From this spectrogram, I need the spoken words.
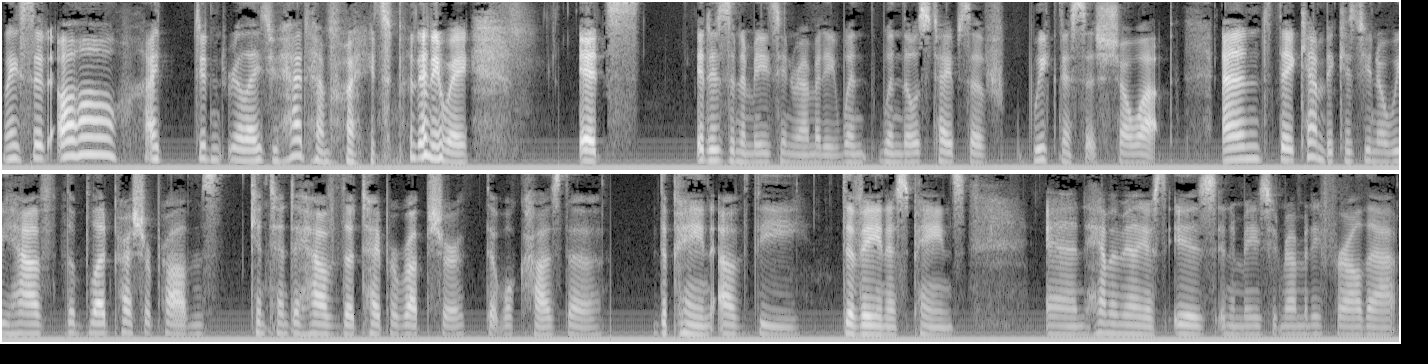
And I said, Oh, I didn't realize you had hemorrhoids. But anyway, it's it is an amazing remedy when when those types of weaknesses show up. And they can because you know we have the blood pressure problems can tend to have the type of rupture that will cause the the pain of the the venous pains. And Hamamelis is an amazing remedy for all that.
